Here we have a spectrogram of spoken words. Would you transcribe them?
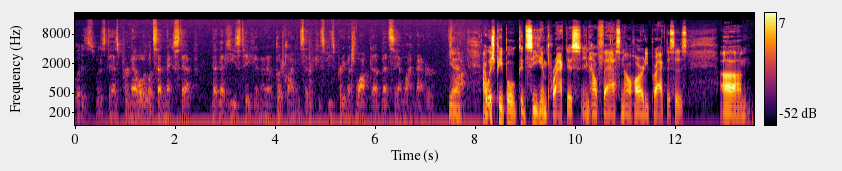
What is what is Des Purnell? What's that next step that, that he's taken? I know Coach Klieman said that he's, he's pretty much locked up that Sam linebacker Yeah, spot. I wish people could see him practice and how fast and how hard he practices, um,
